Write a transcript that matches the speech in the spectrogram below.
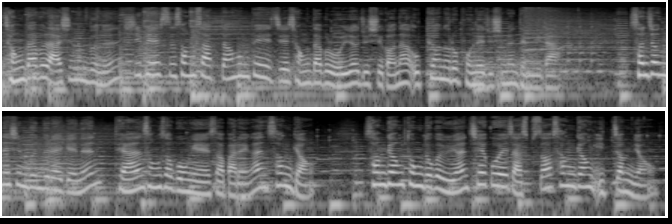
정답을 아시는 분은 CBS 성서학당 홈페이지에 정답을 올려주시거나 우편으로 보내주시면 됩니다. 선정되신 분들에게는 대한성서공회에서 발행한 성경, 성경 통독을 위한 최고의 자습서 성경 2.0,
